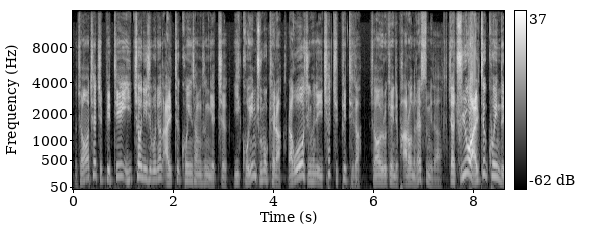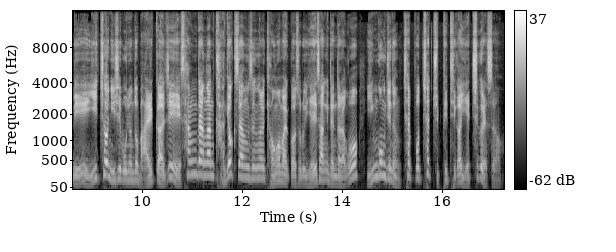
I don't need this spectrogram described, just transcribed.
그렇죠? 챗 GPT 2025년 알트코인 상승 예측. 이 코인 주목해라라고 지금 현재 이 챗 GPT가 저 이렇게 이제 발언을 했습니다. 자 주요 알트코인들이 2025년도 말까지 상당한 가격 상승을 경험할 것으로 예상이 된다라고 인공지능 챗봇 챗 GPT가 예측을 했어요.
